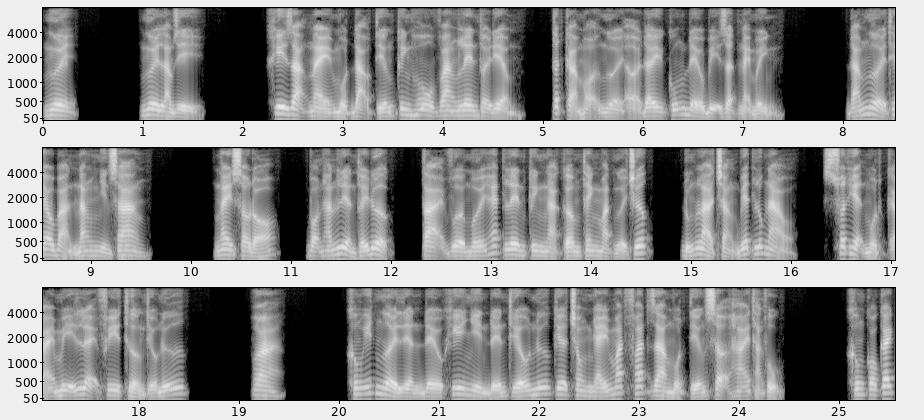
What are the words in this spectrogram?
Ngươi, ngươi làm gì? Khi dạng này một đạo tiếng kinh hô vang lên thời điểm, tất cả mọi người ở đây cũng đều bị giật nảy mình. Đám người theo bản năng nhìn sang. Ngay sau đó, bọn hắn liền thấy được, tại vừa mới hét lên kinh ngạc gầm thanh mặt người trước, đúng là chẳng biết lúc nào, xuất hiện một cái mỹ lệ phi thường thiếu nữ. Hoa! Không ít người liền đều khi nhìn đến thiếu nữ kia trong nháy mắt phát ra một tiếng sợ hãi thán phục. Không có cách,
